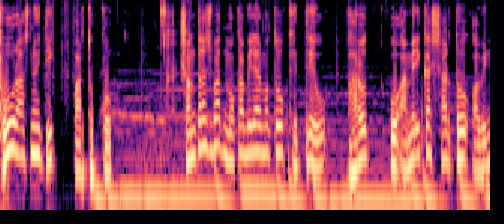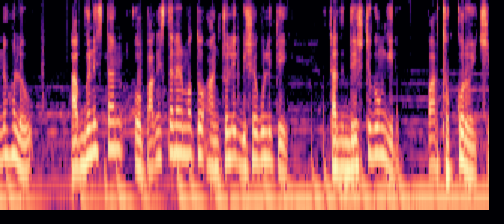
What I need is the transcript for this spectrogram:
ভূ রাজনৈতিক পার্থক্য। সন্ত্রাসবাদ মোকাবিলার মতো ক্ষেত্রেও ভারত ও আমেরিকার স্বার্থ অভিন্ন হলেও আফগানিস্তান ও পাকিস্তানের মতো আঞ্চলিক বিষয়গুলিতে তাদের দৃষ্টিভঙ্গির পার্থক্য রয়েছে।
